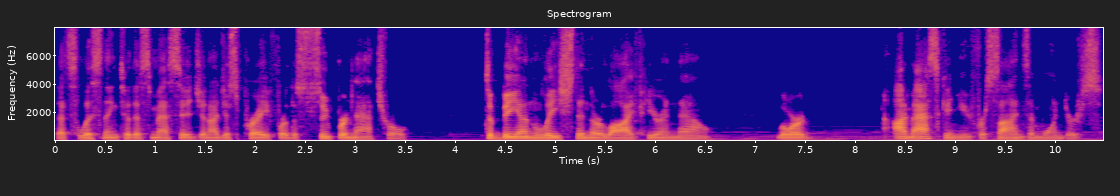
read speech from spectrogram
that's listening to this message. And I just pray for the supernatural to be unleashed in their life here and now. Lord, I'm asking you for signs and wonders.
